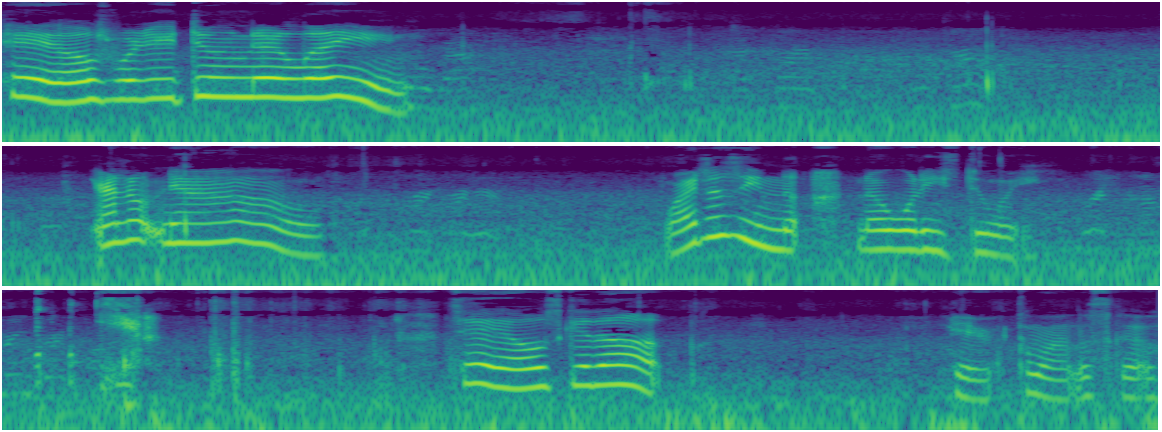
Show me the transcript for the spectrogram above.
Tails, what are you doing there laying? I don't know. Why does he know, know what he's doing? Yeah. Tails, get up. Here, come on, let's go.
